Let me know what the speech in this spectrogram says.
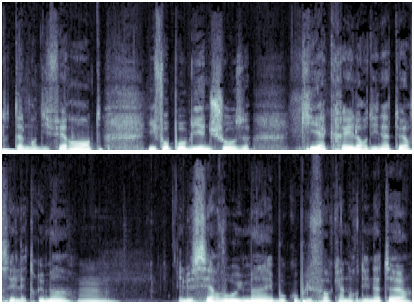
totalement différente. Il faut pas oublier une chose. Qui a créé l'ordinateur C'est l'être humain. Hmm. Et le cerveau humain est beaucoup plus fort qu'un ordinateur.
